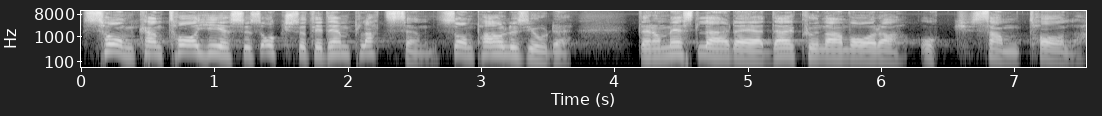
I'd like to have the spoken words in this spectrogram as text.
som kan ta Jesus också till den platsen som Paulus gjorde. Där de mest lärda är, där kunde han vara och samtala.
